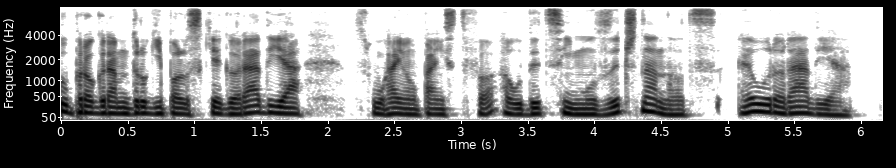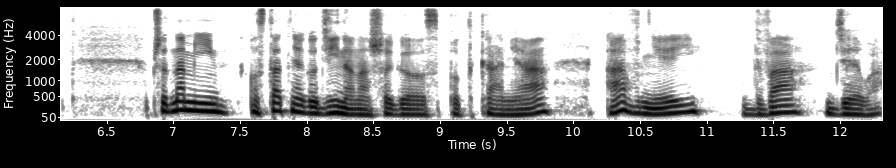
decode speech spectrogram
Tu program Drugi Polskiego Radia. Słuchają Państwo audycji Muzyczna Noc Euroradia. Przed nami ostatnia godzina naszego spotkania, a w niej dwa dzieła.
